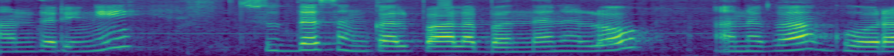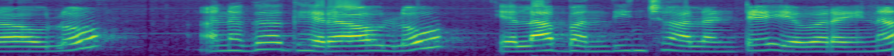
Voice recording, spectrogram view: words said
అందరినీ శుద్ధ సంకల్పాల బంధనలో అనగా ఘోరావులో అనగా ఘెరావులో ఎలా బంధించాలంటే ఎవరైనా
